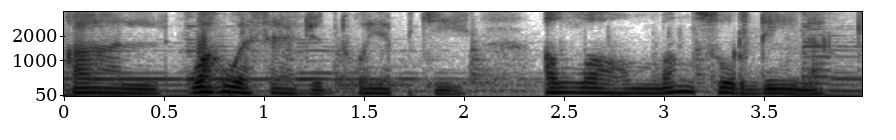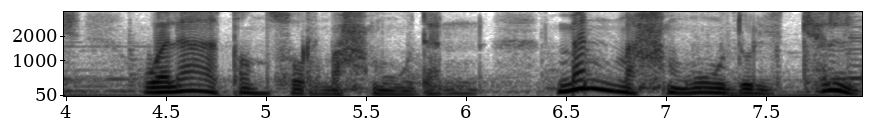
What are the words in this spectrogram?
قال وهو ساجد ويبكي اللهم انصر دينك ولا تنصر محمودا. من محمود الكلب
